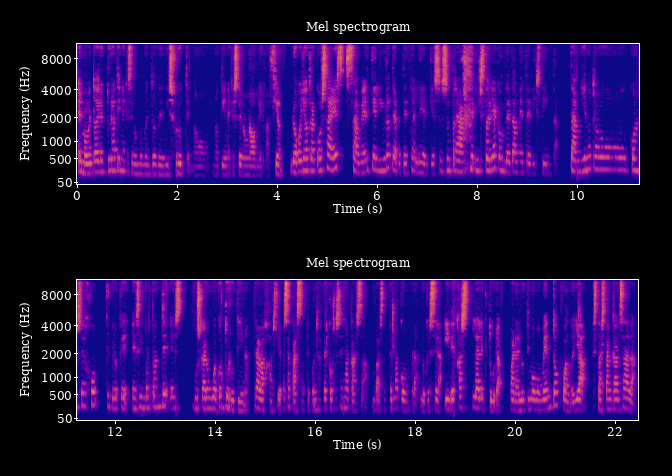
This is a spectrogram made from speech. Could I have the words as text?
el momento de lectura tiene que ser un momento de disfrute, no, no tiene que ser una obligación. Luego ya otra cosa es saber qué libro te apetece leer, que eso es otra historia completamente distinta. También otro consejo que creo que es importante es buscar un hueco en tu rutina. Trabajas, llegas a casa, te pones a hacer cosas en la casa, vas a hacer la compra, lo que sea, y dejas la lectura para el último momento cuando ya estás tan cansada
